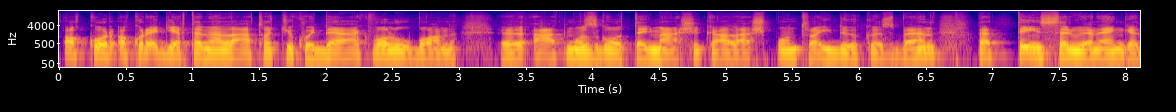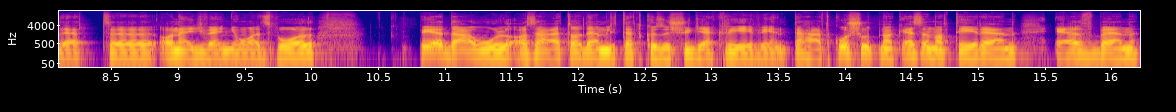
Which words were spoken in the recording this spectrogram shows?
akkor, akkor egyértelműen láthatjuk, hogy Deák valóban átmozgott egy másik álláspontra időközben, tehát tényszerűen engedett a 48-ból, például az általad említett közös ügyek révén. Tehát Kossuthnak ezen a téren elfben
